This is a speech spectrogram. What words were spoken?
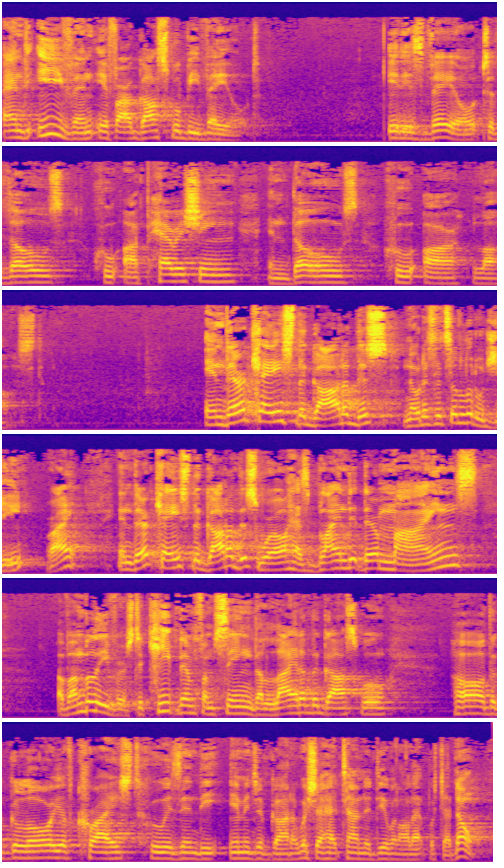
And even if our gospel be veiled, it is veiled to those who are perishing and those who are lost. In their case, the God of this, notice it's a little g, right? In their case, the God of this world has blinded their minds of unbelievers to keep them from seeing the light of the gospel, oh, the glory of Christ who is in the image of God. I wish I had time to deal with all that, which I don't.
